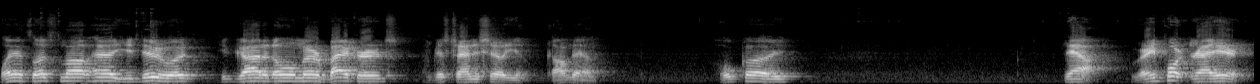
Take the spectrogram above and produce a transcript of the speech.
Lance, that's not how you do it. You got it on there backwards. I'm just trying to show you. Calm down. Okay. Now, very important right here.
